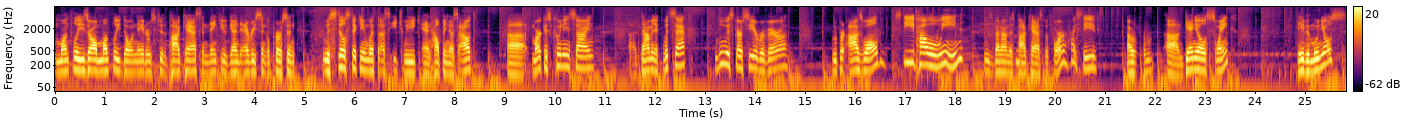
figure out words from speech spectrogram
Monthly, these are all monthly donators to the podcast, and thank you again to every single person who is still sticking with us each week and helping us out. Uh, Marcus Kuninstein, uh, Dominic Witzak, Luis Garcia Rivera, Rupert Oswald, Steve Halloween, who's been on this podcast before. Hi, Steve. Uh, um, Daniel Swank, David Munoz,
